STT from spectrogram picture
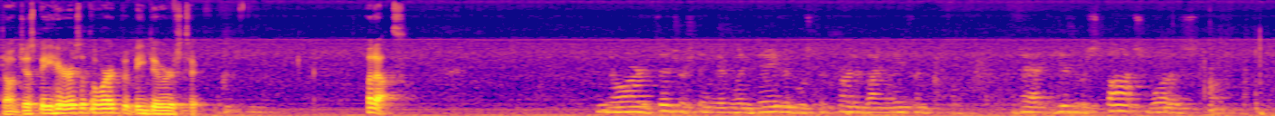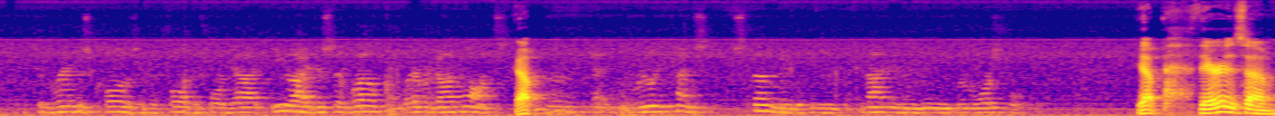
Don't just be hearers of the word, but be doers too. What else? You know, Art, it's interesting that when David was confronted by Nathan, that his response was to rend his clothes and to fall before God. Eli just said, well, whatever God wants. Yep. That really kind of stunned me that he was not even being remorseful. Yep. There is, um,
